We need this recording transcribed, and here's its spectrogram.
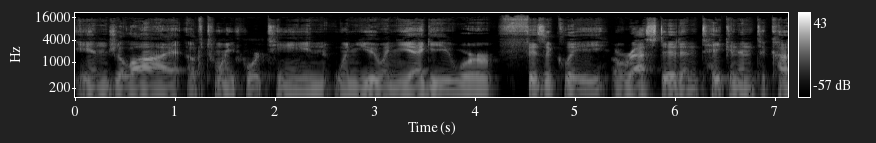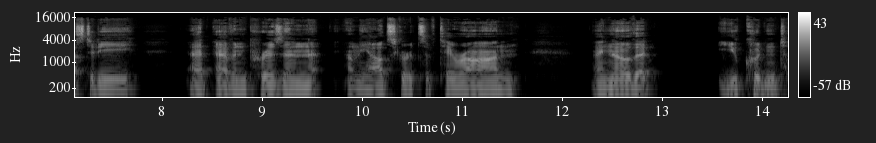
in July of 2014, when you and Yegi were physically arrested and taken into custody at Evin Prison on the outskirts of Tehran, I know that you couldn't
